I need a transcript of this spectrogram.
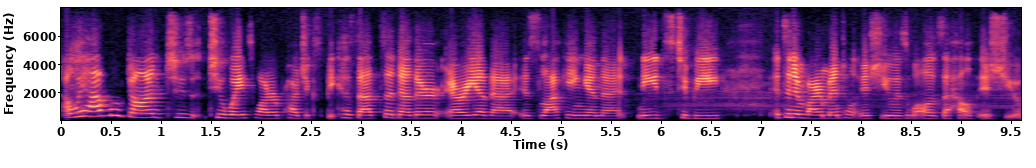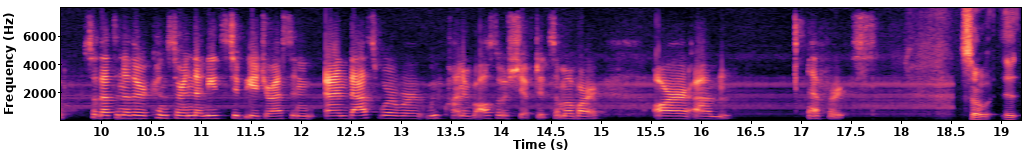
and we have moved on to to wastewater projects because that's another area that is lacking and that needs to be it's an environmental issue as well as a health issue. So that's another concern that needs to be addressed and and that's where we're we've kind of also shifted some of our our um, efforts. So it,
